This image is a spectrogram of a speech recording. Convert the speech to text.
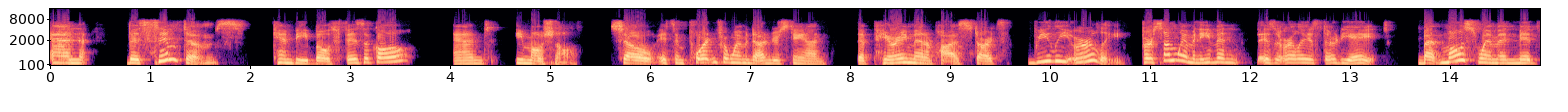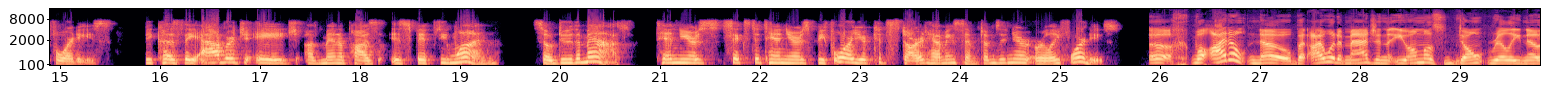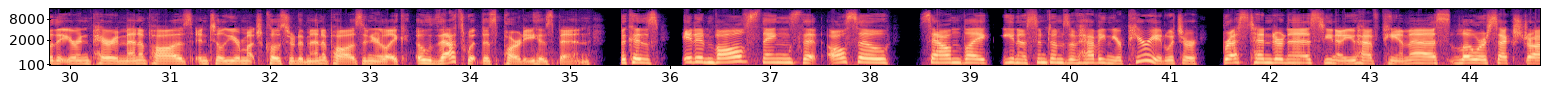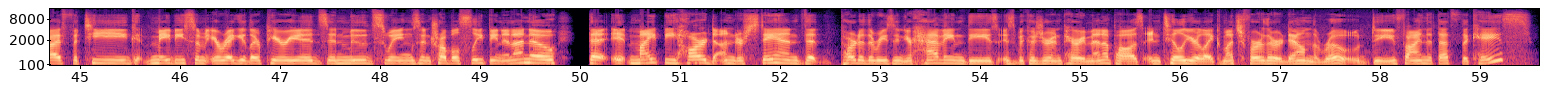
and the symptoms can be both physical and emotional. So it's important for women to understand that perimenopause starts really early. For some women, even as early as 38, but most women mid 40s because the average age of menopause is 51. So do the math. 10 years, six to 10 years before, you could start having symptoms in your early 40s. Ugh. Well, I don't know, but I would imagine that you almost don't really know that you're in perimenopause until you're much closer to menopause and you're like, oh, that's what this party has been. Because it involves things that also sound like, you know, symptoms of having your period, which are breast tenderness, you know, you have PMS, lower sex drive, fatigue, maybe some irregular periods and mood swings and trouble sleeping. And I know that it might be hard to understand that part of the reason you're having these is because you're in perimenopause until you're like much further down the road. Do you find that that's the case?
